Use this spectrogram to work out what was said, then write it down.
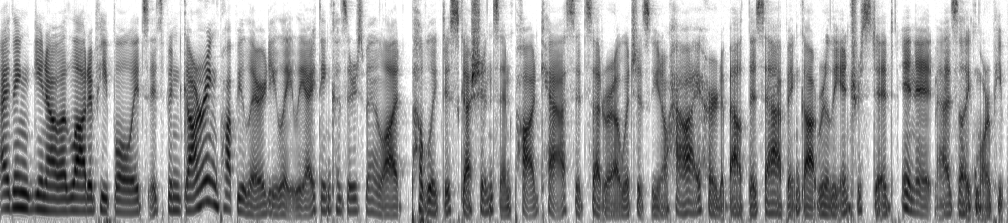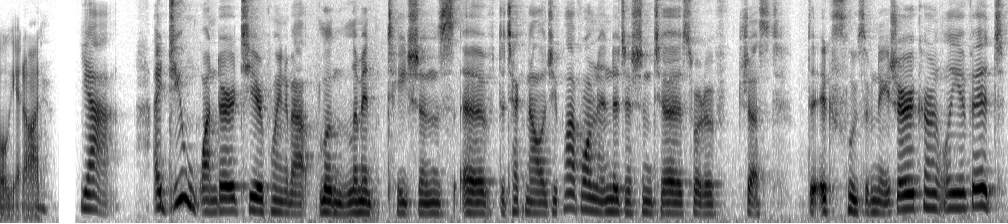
I think, you know, a lot of people, it's it's been garnering popularity lately. I think because there's been a lot of public discussions and podcasts, etc., which is you know how I heard about this app and got really interested in it as like more people get on. Yeah, I do wonder, to your point about the limitations of the technology platform, in addition to sort of just the exclusive nature currently of it.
